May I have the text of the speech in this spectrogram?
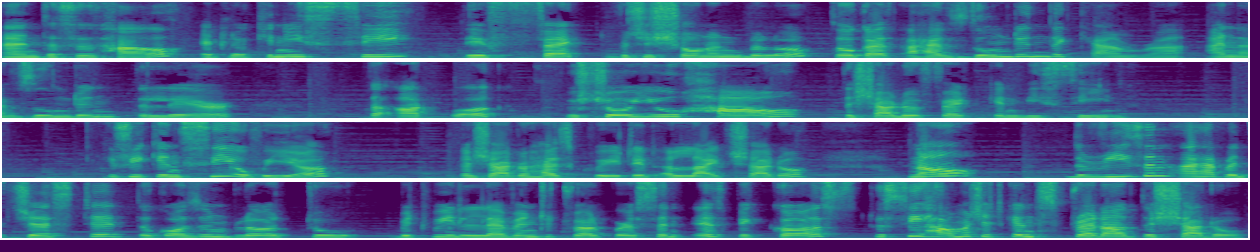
And this is how it looks. Can you see the effect which is shown in below. So guys, I have zoomed in the camera and I've zoomed in the layer, the artwork to show you how the shadow effect can be seen. If you can see over here, the shadow has created a light shadow. Now, the reason I have adjusted the Gaussian blur to between 11 to 12% is because to see how much it can spread out the shadow.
